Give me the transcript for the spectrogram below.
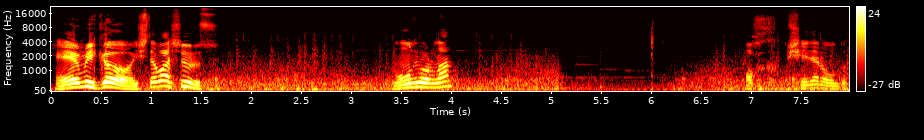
Here we go. İşte başlıyoruz. Ne oluyor lan? Ah bir şeyler oldu.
